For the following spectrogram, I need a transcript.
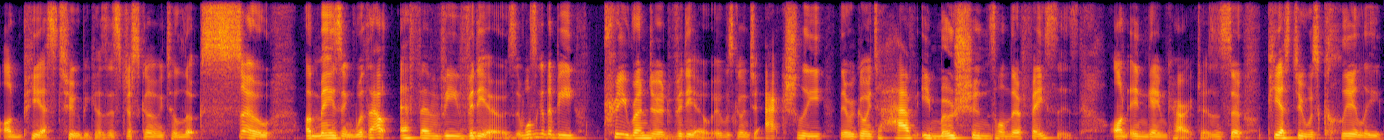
on PS2 PS2 because it's just going to look so amazing without FMV videos. It wasn't going to be pre-rendered video. It was going to actually, they were going to have emotions on their faces on in-game characters. And so PS2 was clearly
